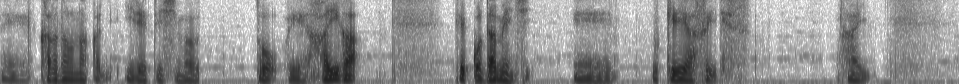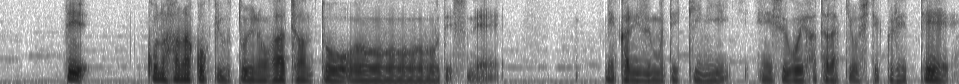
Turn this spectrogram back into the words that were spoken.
えー、体の中に入れてしまうと、えー、肺が結構ダメージ、えー、受けやすいです。はい。で、この鼻呼吸というのがちゃんとですね、メカニズム的に、すごい働きをしてくれて、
